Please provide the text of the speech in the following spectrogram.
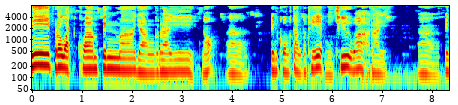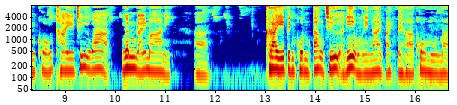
มีประวัติความเป็นมาอย่างไรเนาะอ่า เป็นของต่างประเทศนี่ชื่อว่าอะไรอ่าเป็นของไทยชื่อว่าเงินไหลมานี่อ่าใครเป็นคนตั้งชื่อ อันนี้ว่าง่ายๆไปไปหาข้อมูลมา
